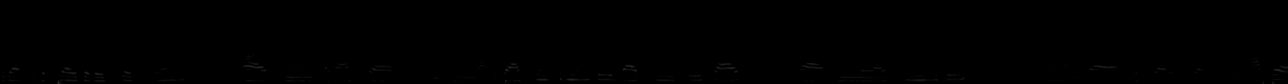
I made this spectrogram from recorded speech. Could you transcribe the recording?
directed a play that is still touring uh, in Alaska and in the Athabascan community about teen suicide uh, in the male community, and uh, as well as directing an opera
